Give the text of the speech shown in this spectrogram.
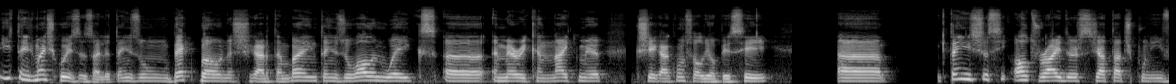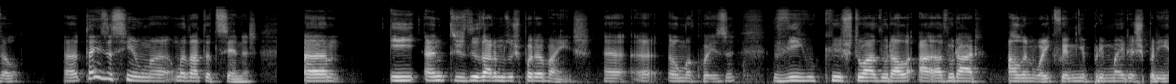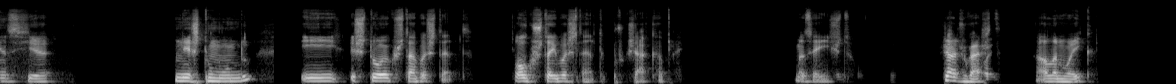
E tens mais coisas, olha, tens um Backbone a chegar também, tens o Alan Wake's ah, American Nightmare, que chega à console e ao PC. Ah, tens assim, Outriders já está disponível. Ah, tens assim uma, uma data de cenas. E antes de darmos os parabéns a, a- a uma coisa, digo que estou a adorar, a adorar Alan Wake, foi a minha primeira experiência neste mundo e estou a gostar bastante. Ou gostei bastante, porque já acabei. Mas é isto. Já jogaste Alan Wake?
